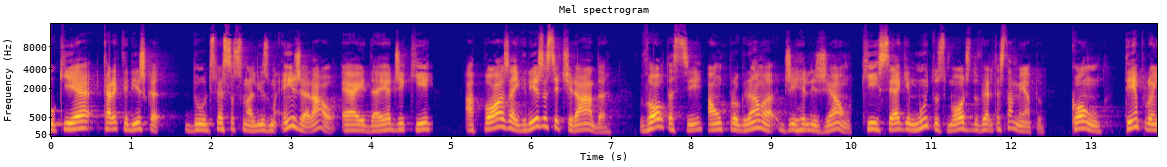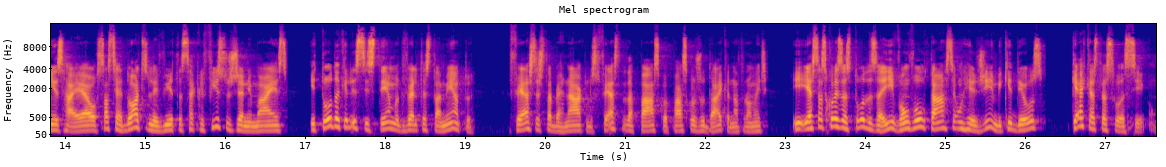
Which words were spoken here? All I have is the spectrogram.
O que é característica do dispensacionalismo em geral é a ideia de que, após a igreja ser tirada, volta-se a um programa de religião que segue muitos moldes do Velho Testamento, com templo em Israel, sacerdotes levitas, sacrifícios de animais e todo aquele sistema do Velho Testamento, festas de tabernáculos, festa da Páscoa, Páscoa judaica, naturalmente. E essas coisas todas aí vão voltar a ser um regime que Deus quer que as pessoas sigam.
